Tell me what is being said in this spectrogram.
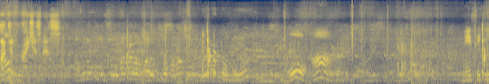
Reluctant righteousness. Sonuna kadar oldu ya? Oha. Neyse ki.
